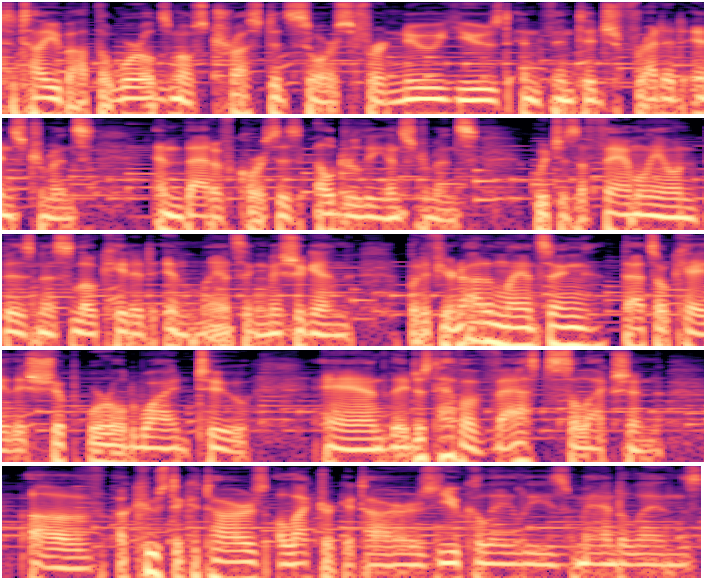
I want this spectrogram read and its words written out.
to tell you about the world's most trusted source for new, used, and vintage fretted instruments, and that, of course, is Elderly Instruments, which is a family owned business located in Lansing, Michigan. But if you're not in Lansing, that's okay. They ship worldwide too, and they just have a vast selection of acoustic guitars, electric guitars, ukuleles, mandolins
